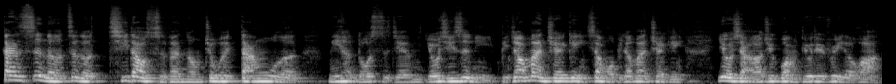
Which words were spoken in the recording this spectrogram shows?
但是呢，这个七到十分钟就会耽误了你很多时间，尤其是你比较慢 check in，像我比较慢 check in，又想要去逛 duty free 的话，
